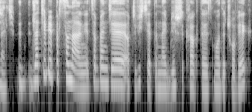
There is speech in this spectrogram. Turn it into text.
leci. Dla ciebie personalnie, co będzie, oczywiście ten najbliższy krok to jest młody człowiek,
